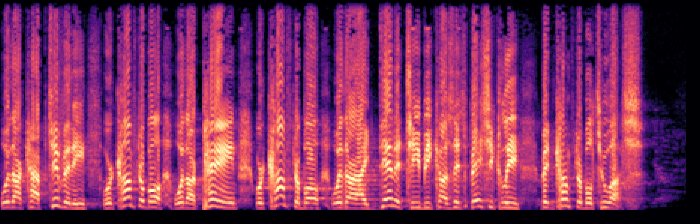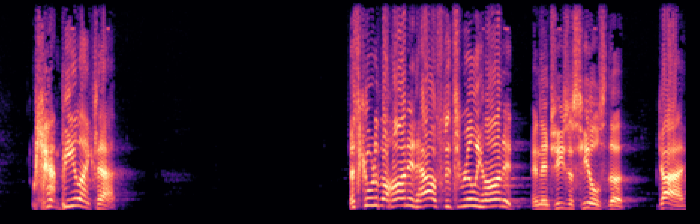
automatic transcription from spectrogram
with our captivity. We're comfortable with our pain. We're comfortable with our identity because it's basically been comfortable to us. We can't be like that. Let's go to the haunted house that's really haunted. And then Jesus heals the guy,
